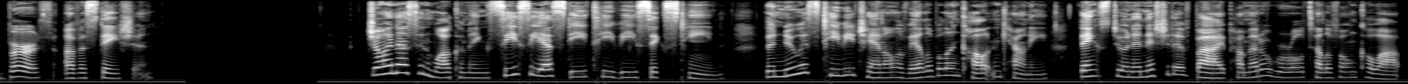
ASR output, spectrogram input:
birth of a station. Join us in welcoming CCSD TV 16, the newest TV channel available in Colleton County thanks to an initiative by Palmetto Rural Telephone Co-op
